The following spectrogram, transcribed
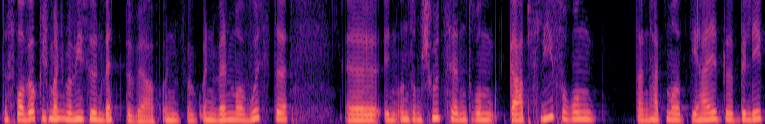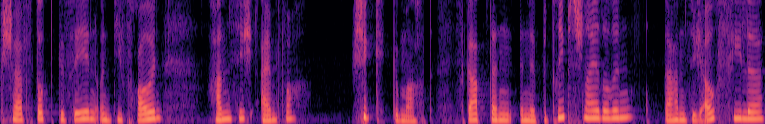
das war wirklich manchmal wie so ein Wettbewerb. Und, und wenn man wusste, äh, in unserem Schulzentrum gab es Lieferung, dann hat man die halbe Belegschaft dort gesehen und die Frauen haben sich einfach schick gemacht. Es gab dann eine Betriebsschneiderin, da haben sich auch viele,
